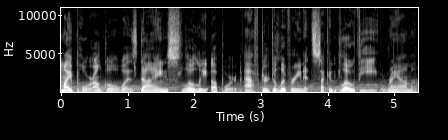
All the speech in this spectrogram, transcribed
my poor uncle was dying slowly upward. After delivering its second blow, the ram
